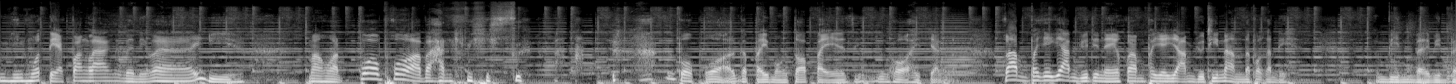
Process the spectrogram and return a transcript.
ำหินหัวแตกฟังล่างเลยนี่ว่ามาหอดพ่อพ่อบ้านนี่ซื้อ พอพอก็ไปมองต่อไปสิอยู่พอเห็ดหยังความพยายามอยู่ที่ไหนความพยายามอยู่ที่นั่นนะพอกันดิบินไปบินไป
